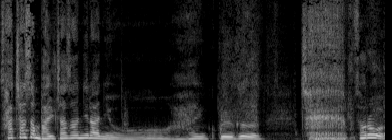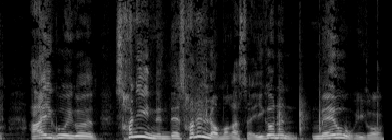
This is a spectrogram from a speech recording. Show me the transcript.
4차선, 8차선이라니요. 아이고, 그, 그, 참, 서로, 아이고, 이거, 선이 있는데 선을 넘어갔어요. 이거는 매우, 이거,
